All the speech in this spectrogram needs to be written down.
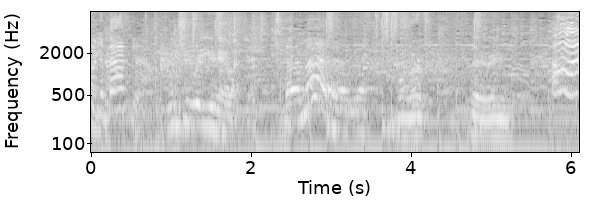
Put the basket. Why'd you wear your hair like that? Uh, man, like that. Well, there, radio. Oh,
